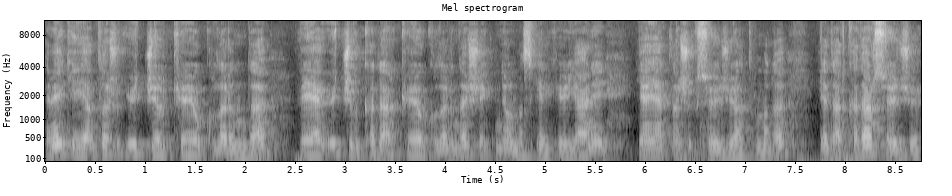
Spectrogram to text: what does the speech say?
Demek ki yaklaşık 3 yıl köy okullarında veya 3 yıl kadar köy okullarında şeklinde olması gerekiyor. Yani ya yaklaşık sözcüğü atılmalı ya da kadar sözcüğü.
